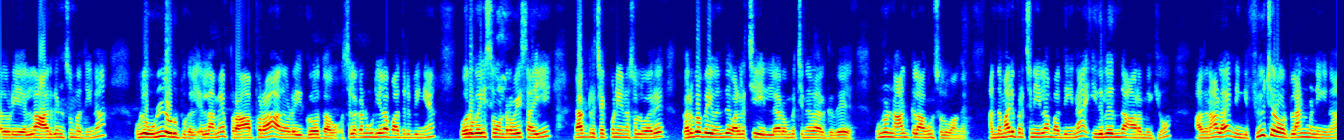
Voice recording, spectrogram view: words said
அதோடைய எல்லா ஆர்கன்ஸும் பார்த்தீங்கன்னா உள்ள உள்ள உறுப்புகள் எல்லாமே ப்ராப்பராக அதோடைய க்ரோத் ஆகும். சில கண்குட்டியெல்லாம் பார்த்துருப்பீங்க ஒரு வயசு ஒன்றரை வயசு ஆகி டாக்டர் செக் பண்ணி என்ன சொல்லுவார்? கர்ப்பப்பை வந்து வளர்ச்சி இல்லை ரொம்ப சின்னதாக இருக்குது. இன்னும் நாட்கள் ஆகும்னு சொல்லுவாங்க. அந்த மாதிரி பிரச்சனையெல்லாம் பார்த்தீங்கன்னா இதுலேருந்து ஆரம்பிக்கும். அதனால் நீங்கள் ஃப்யூச்சர் ஒரு பிளான் பண்ணிங்கன்னா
